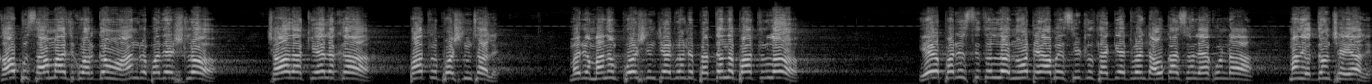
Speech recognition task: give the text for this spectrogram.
కాపు సామాజిక వర్గం ఆంధ్రప్రదేశ్లో చాలా కీలక పాత్ర పోషించాలి. మరి మనం పోషించేటువంటి పెద్దన్న పాత్రలో ఏ పరిస్థితుల్లో నూట యాభై సీట్లు తగ్గేటువంటి అవకాశం లేకుండా మనం యుద్ధం చేయాలి.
